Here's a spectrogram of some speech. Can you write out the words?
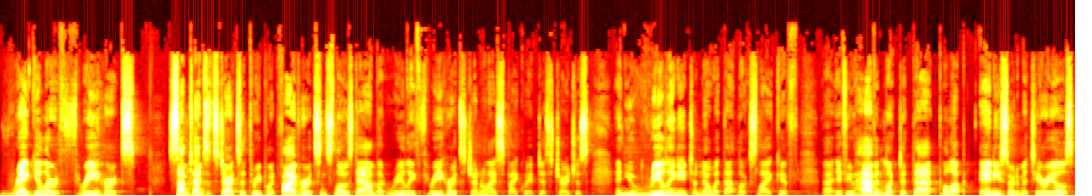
regular 3 hertz Sometimes it starts at 3.5 hertz and slows down, but really 3 hertz generalized spike wave discharges. And you really need to know what that looks like. If, uh, if you haven't looked at that, pull up any sort of materials,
